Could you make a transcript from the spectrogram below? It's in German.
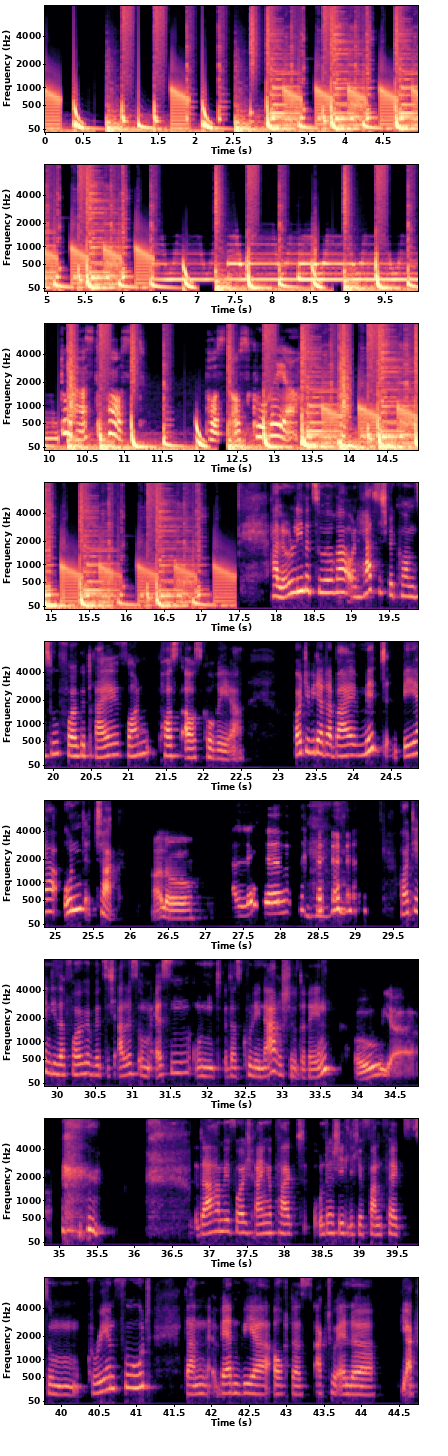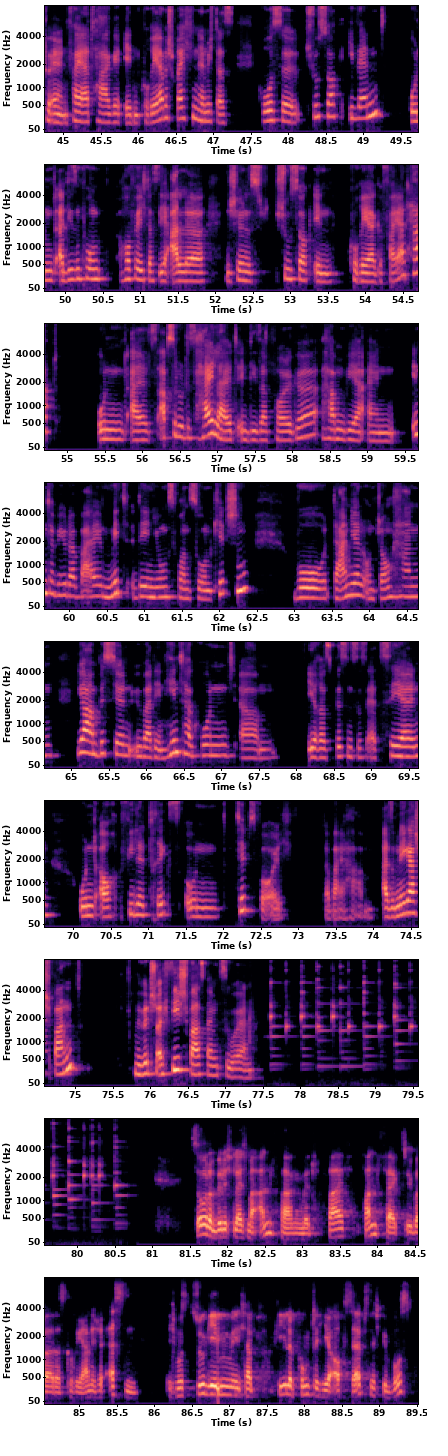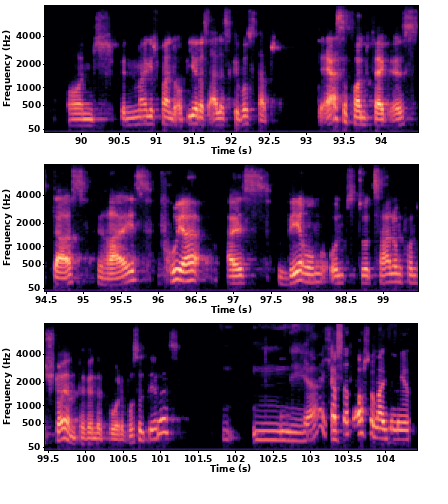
Du hast Post. Post aus Korea. Hallo, liebe Zuhörer und herzlich willkommen zu Folge 3 von Post aus Korea. Heute wieder dabei mit Bea und Chuck. Hallo. Hallöchen. Heute in dieser Folge wird sich alles um Essen und das Kulinarische drehen. Oh ja. Da haben wir für euch reingepackt unterschiedliche Fun Facts zum Korean Food. Dann werden wir auch das aktuelle, die aktuellen Feiertage in Korea besprechen, nämlich das große Chuseok-Event. Und an diesem Punkt hoffe ich, dass ihr alle ein schönes Chuseok in Korea gefeiert habt. Und als absolutes Highlight in dieser Folge haben wir ein Interview dabei mit den Jungs von Zone Kitchen, wo Daniel und Jonghan ja ein bisschen über den Hintergrund ähm, ihres Businesses erzählen und auch viele Tricks und Tipps für euch dabei haben. Also mega spannend. Wir wünschen euch viel Spaß beim Zuhören. So, dann würde ich gleich mal anfangen mit Five Fun Facts über das koreanische Essen. Ich muss zugeben, ich habe viele Punkte hier auch selbst nicht gewusst und bin mal gespannt, ob ihr das alles gewusst habt. Der erste Fun Fact ist, dass Reis früher als Währung und zur Zahlung von Steuern verwendet wurde. Wusstet ihr das? Nee. Ja, ich habe das auch schon mal gelesen.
